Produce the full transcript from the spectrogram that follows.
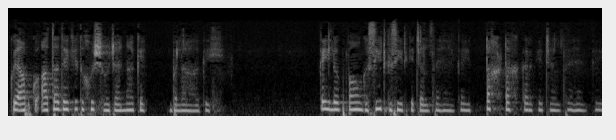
کوئی آپ کو آتا دیکھے تو خوش ہو جائے، نہ کہ بلا آ گئی۔ کئی لوگ پاؤں گھسیٹ گھسیٹ کے چلتے ہیں، کئی ٹخ ٹخ کر کے چلتے ہیں، کئی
